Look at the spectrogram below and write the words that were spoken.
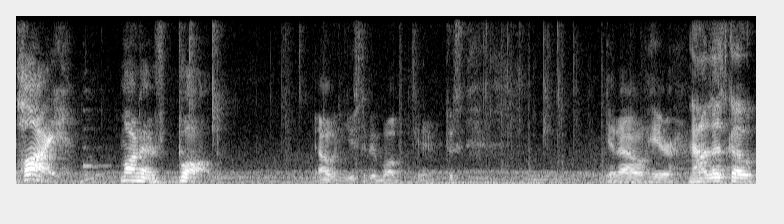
Hi, my name's Bob. Oh, it used to be Bob. Okay, just get out of here. Now let's go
